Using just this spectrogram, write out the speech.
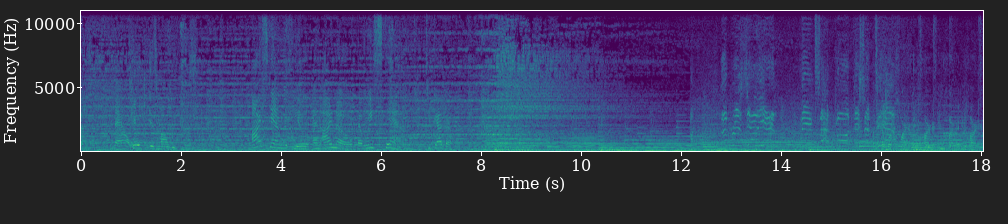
it now. Cake is my weakness. I stand with you, and I know that we stand together. The Brazilian makes that goal I disappear. work harder and harder and harder and harder.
